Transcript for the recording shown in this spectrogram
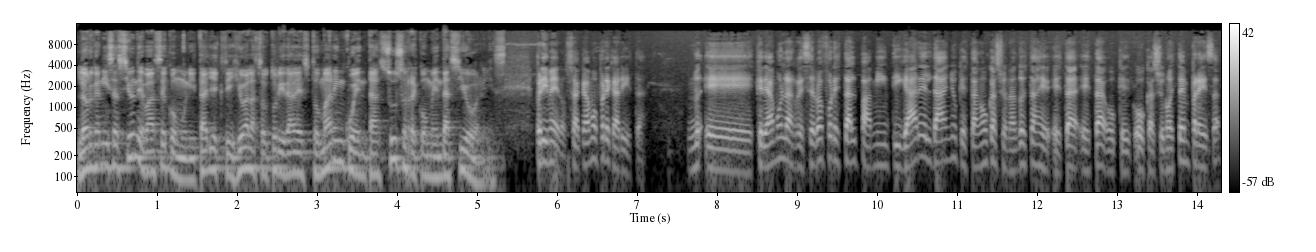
la organización de base comunitaria exigió a las autoridades tomar en cuenta sus recomendaciones. Primero, sacamos precaristas. Eh, creamos la reserva forestal para mitigar el daño que están ocasionando esta, esta, esta, o que ocasionó esta empresa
